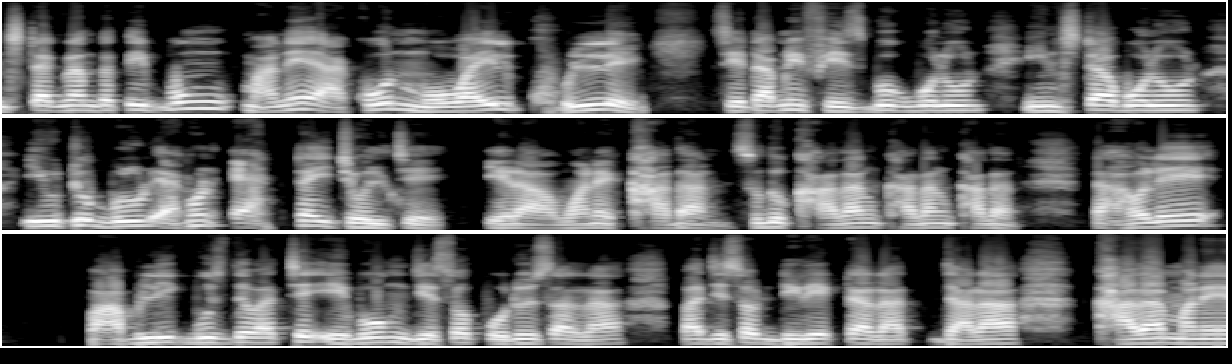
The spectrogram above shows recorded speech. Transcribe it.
ইনস্টাগ্রাম থাকতে এবং মানে এখন মোবাইল খুললে সেটা আপনি ফেসবুক বলুন ইনস্টা বলুন ইউটিউব বলুন, এখন একটাই চলছে। এরা মানে খাদান, শুধু খাদান খাদান খাদান। তাহলে পাবলিক বুঝতে পারছে এবং যেসব প্রডিউসাররা বা যেসব ডিরেক্টাররা যারা খাদান মানে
